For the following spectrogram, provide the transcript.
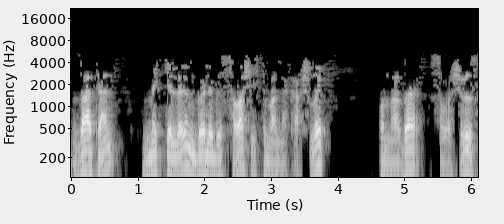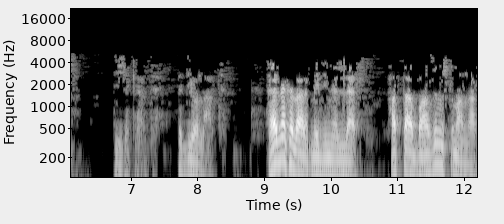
zaten Mekkelilerin böyle bir savaş ihtimaline karşılık onlar da savaşırız diyeceklerdi ve diyorlardı. Her ne kadar Medineliler hatta bazı Müslümanlar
